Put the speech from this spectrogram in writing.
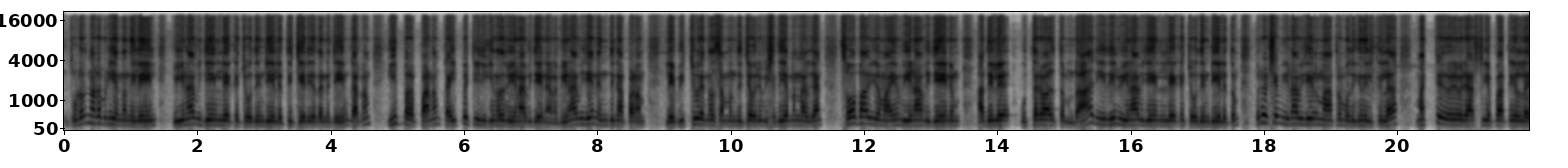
തുടർ നടപടി എന്ന നിലയിൽ വീണ വിജയനിലേക്ക് ചോദ്യം ചെയ്യൽ എത്തിച്ചേരുക തന്നെ ചെയ്യും. കാരണം ഈ പണം കൈപ്പറ്റിയിരിക്കുന്നത് വീണ വിജയനാണ്. വീണ വിജയൻ എന്തിനാ പണം ലഭിച്ചു എന്നത് സംബന്ധിച്ച ഒരു വിശദീകരണം നൽകാൻ സ്വാഭാവികമായും വീണ വിജയനും അതിൽ ഉത്തരവാദിത്തമുണ്ട്. ആ രീതിയിൽ വീണ വിജയനിലേക്ക് ചോദ്യം ചെയ്യലെത്തും ഒരുപക്ഷെ വീണ വിജയൻ മാത്രം ഒതുങ്ങി നിൽക്കില്ല. മറ്റ് രാഷ്ട്രീയ പാർട്ടികളുടെ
